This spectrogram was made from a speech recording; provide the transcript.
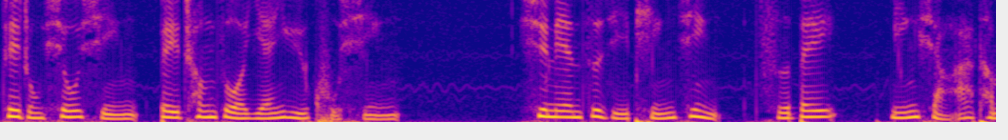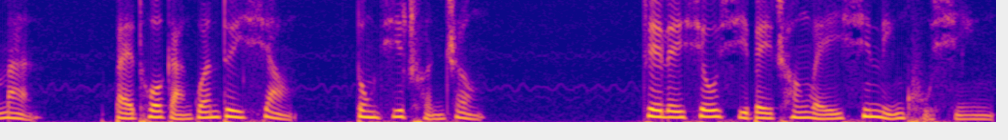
这种修行被称作言语苦行，训练自己平静、慈悲、冥想阿特曼，摆脱感官对象，动机纯正。这类修习被称为心灵苦行。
